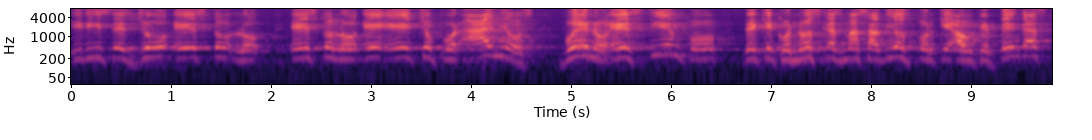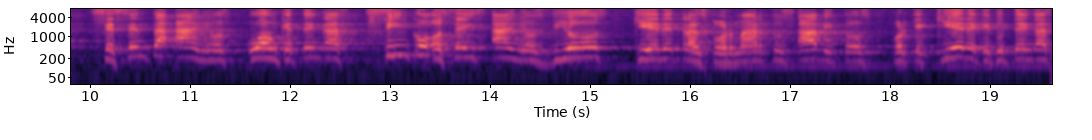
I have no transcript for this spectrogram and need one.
y dices, yo esto lo, esto lo he hecho por años? Bueno, es tiempo de que conozcas más a Dios, porque aunque tengas 60 años o aunque tengas 5 o 6 años, Dios quiere transformar tus hábitos porque quiere que tú tengas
